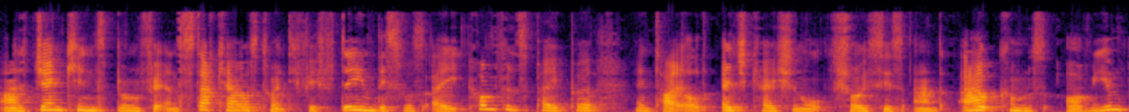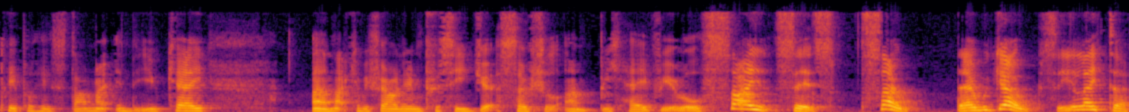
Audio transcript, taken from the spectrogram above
and Jenkins, Brumfitt and Stackhouse 2015. This was a conference paper entitled Educational Choices and Outcomes of Young People Who Stammer in the UK and that can be found in Procedia, Social and Behavioural Sciences. So there we go. See you later.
